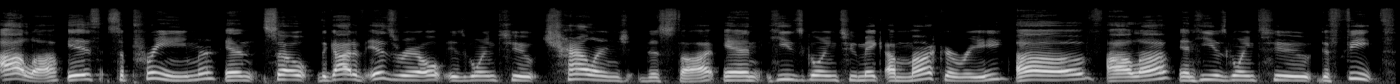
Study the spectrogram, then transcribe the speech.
Allah is supreme. And so the God of Israel is going to challenge this thought and he's going to make a mockery of Allah and he is going to defeat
